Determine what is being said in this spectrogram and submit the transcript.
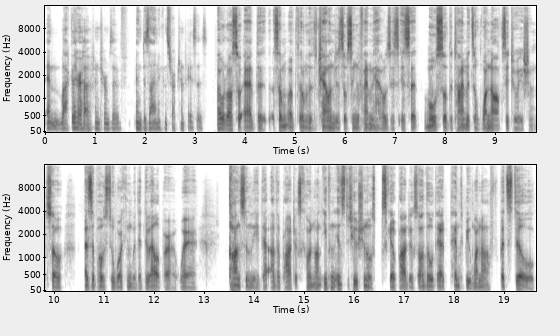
and lack thereof in terms of in design and construction phases. I would also add that some of some of the challenges of single family houses is that most of the time it's a one-off situation. So as opposed to working with a developer where constantly there are other projects going on, even institutional scale projects, although they tend to be one off, but still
